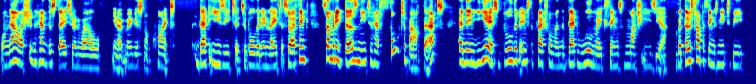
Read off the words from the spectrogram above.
well, now I shouldn't have this data, and well, you know, maybe it's not quite that easy to, to build it in later. So I think somebody does need to have thought about that. And then, yes, build it into the platform, and that will make things much easier. But those type of things need to be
